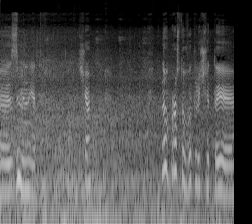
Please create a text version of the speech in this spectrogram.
е, змінити. Хоча, ну, просто виключити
